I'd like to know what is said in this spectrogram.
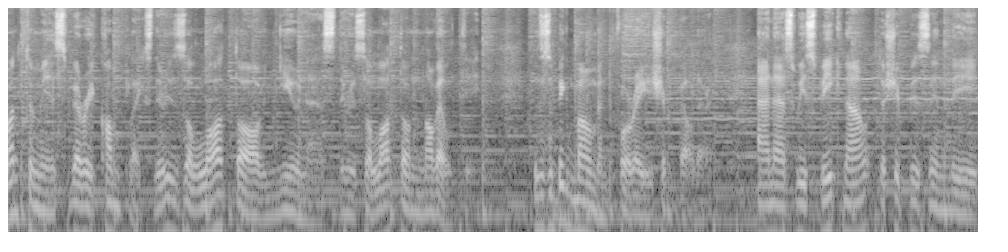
Quantum is very complex. There is a lot of newness, there is a lot of novelty. It is a big moment for a shipbuilder. And as we speak now, the ship is in the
